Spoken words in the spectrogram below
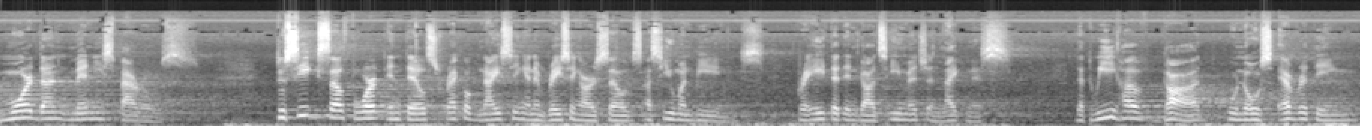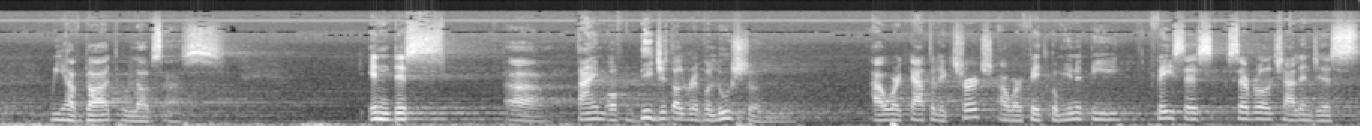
more than many sparrows. To seek self worth entails recognizing and embracing ourselves as human beings, created in God's image and likeness. That we have God who knows everything, we have God who loves us. In this uh, time of digital revolution, our Catholic Church, our faith community, faces several challenges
